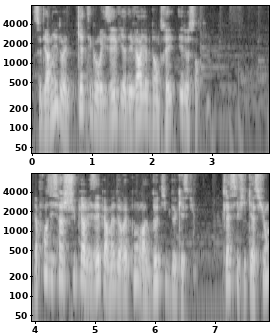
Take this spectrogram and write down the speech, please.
Ce dernier doit être catégorisé via des variables d'entrée et de sortie. L'apprentissage supervisé permet de répondre à deux types de questions, classification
